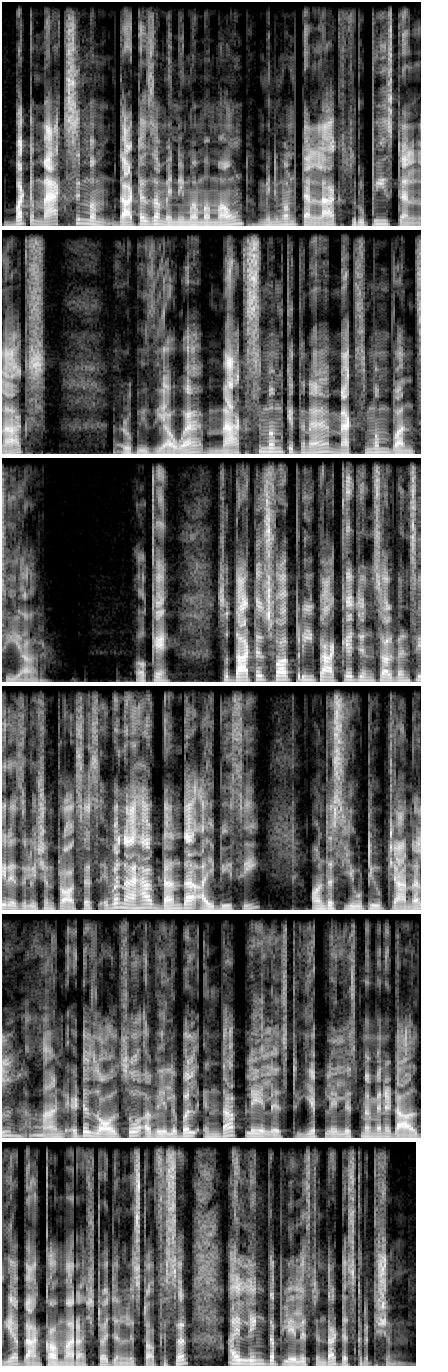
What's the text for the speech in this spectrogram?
but maximum, that is a minimum amount, minimum 10 lakhs, rupees 10 lakhs, rupees दिया हुआ है maximum कितना है maximum 1 cr okay so that is for pre-package insolvency resolution process even I have done the IBC on this YouTube channel and it is also available in the playlist. ये playlist में मैंने डाल Bank of Maharashtra Generalist Officer. I link the playlist in the description.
